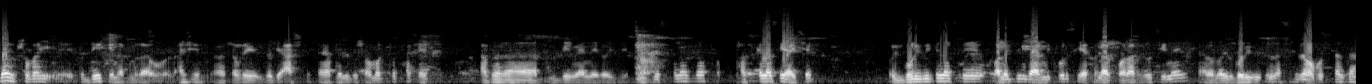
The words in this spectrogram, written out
যাই সবাই একটু দেখেন আপনারা, আসেন তবে যদি আসতে চায়, আপনার যদি সমর্থ থাকে আপনারা বিমানের ওই যে বিজনেস ক্লাস বা ফার্স্ট ক্লাসে আইসেন। ওই গরিবী ক্লাসে অনেকদিন জার্নি করছি, এখন আর করার রুচি নেই, কারণ ওই গরিবী ক্লাসের অবস্থা যা,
